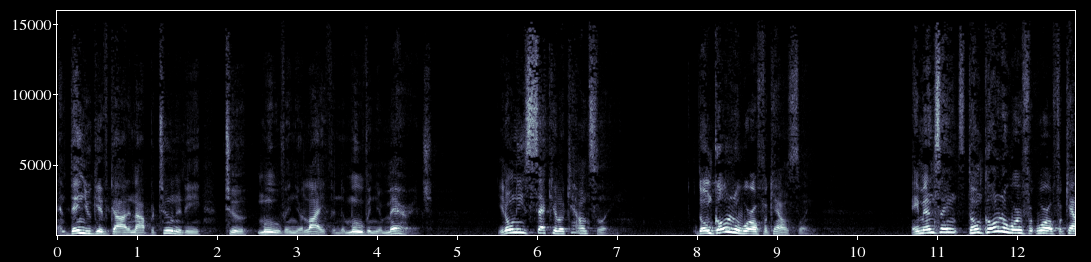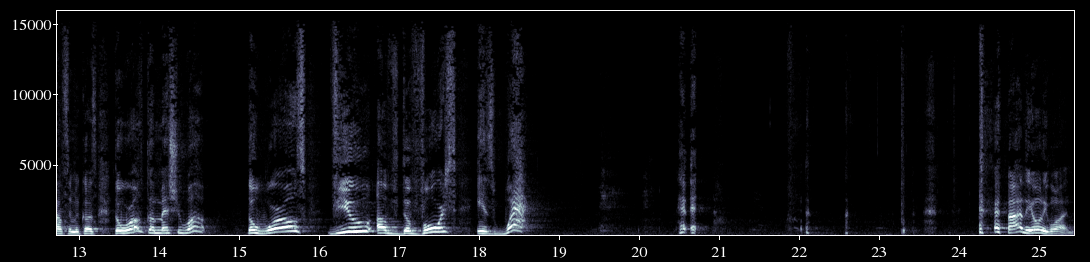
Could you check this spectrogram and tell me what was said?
And then you give God an opportunity to move in your life and to move in your marriage. You don't need secular counseling. Don't go to the world for counseling. Amen, saints? Don't go to the world for counseling because the world's going to mess you up. The world's view of divorce is whack. I'm the only one.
